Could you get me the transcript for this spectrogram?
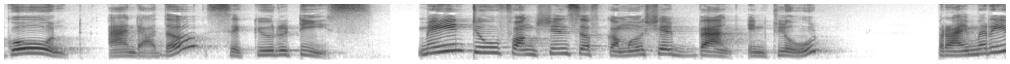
gold and other securities. Main two functions of commercial bank include primary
